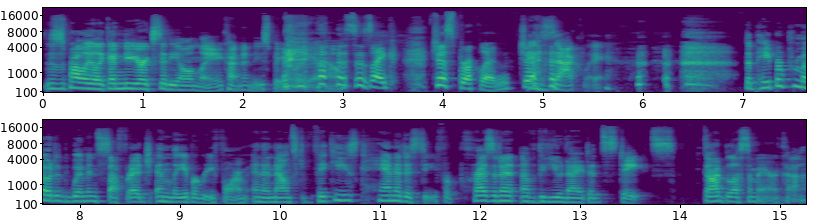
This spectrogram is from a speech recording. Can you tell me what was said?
This is probably like a New York City only kind of newspaper. You know? this is like just Brooklyn. Just- exactly. The paper promoted women's suffrage and labor reform and announced Vicky's candidacy for President of the United States. God bless America.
